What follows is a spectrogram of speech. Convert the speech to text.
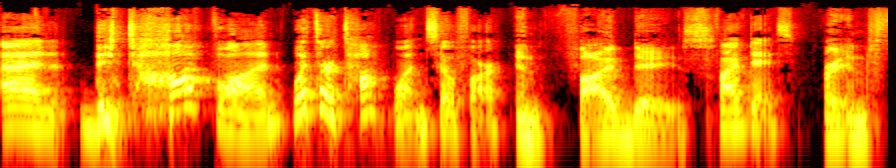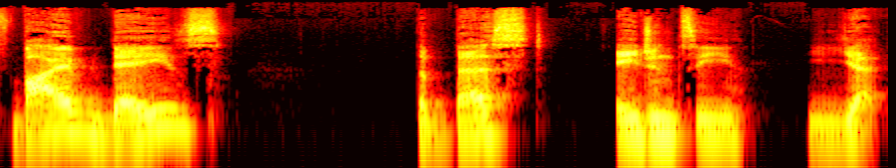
And the top one, what's our top one so far? In five days. Five days. All right. In five days, the best agency yet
